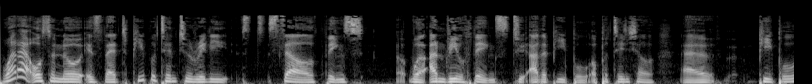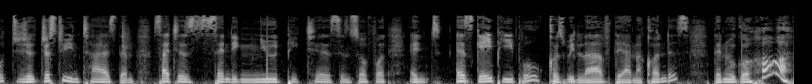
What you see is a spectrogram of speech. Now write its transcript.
What I also know is that people tend to really s- sell things, uh, well, unreal things to other people or potential. Uh, people to ju- just to entice them, such as sending nude pictures and so forth. And as gay people, because we love the anacondas, then we'll go, oh,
